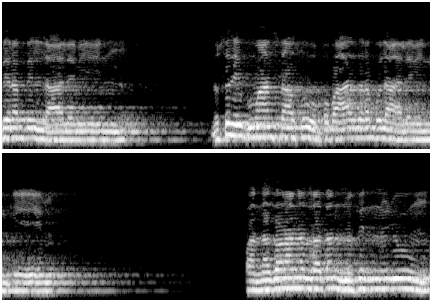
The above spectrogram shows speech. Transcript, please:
برب العالمين نصر گمان تاسو پبار رب العالمین کے. فنظر نظرة في النجوم.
